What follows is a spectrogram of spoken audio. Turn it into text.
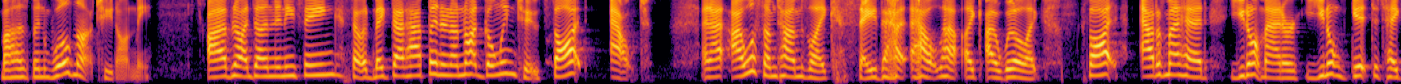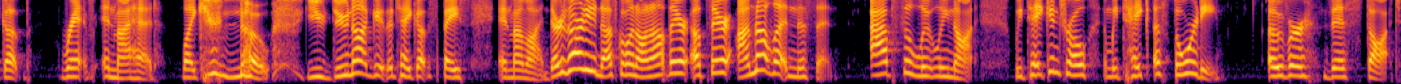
My husband will not cheat on me. I've not done anything that would make that happen, and I'm not going to. Thought out. And I, I will sometimes like say that out loud. Like, I will, like, thought out of my head. You don't matter. You don't get to take up rent in my head. Like, no, you do not get to take up space in my mind. There's already enough going on out there, up there. I'm not letting this in. Absolutely not. We take control and we take authority over this thought.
